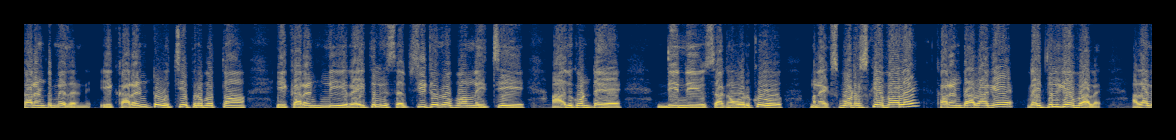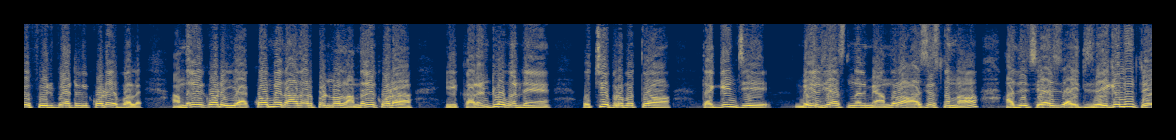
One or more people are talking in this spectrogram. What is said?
కరెంటు మీదండి. ఈ కరెంటు వచ్చే ప్రభుత్వం ఈ కరెంటుని రైతులకు సబ్సిడీ రూపంలో ఇచ్చి ఆదుకుంటే దీన్ని సగం వరకు మన ఎక్స్పోర్టర్స్కి ఇవ్వాలి కరెంటు అలాగే రైతులకి ఇవ్వాలి అలాగే ఫీడ్ ఫ్యాక్టరీకి కూడా ఇవ్వాలి. అందరికీ కూడా ఈ ఎక్కువ మీద ఆధారపడిన వాళ్ళందరికీ కూడా ఈ కరెంటులో కొన్ని వచ్చే ప్రభుత్వం తగ్గించి మెయిల్ చేస్తుందని మేము అందరం ఆశిస్తున్నాం. అది చేసి అది చేయగలిగితే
